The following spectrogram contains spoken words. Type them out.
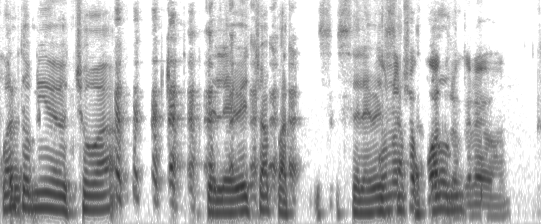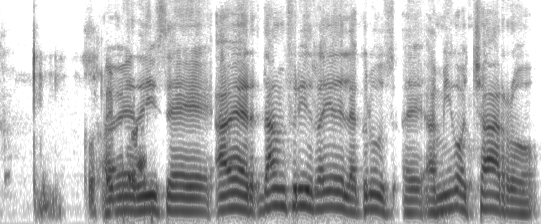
¿Cuánto mide Ochoa? Se le ve chapa, se le ve Un 8-4, zapatón. creo. A ver, dice, a ver, Dan Fris Reyes de la Cruz, eh, amigo Charro,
